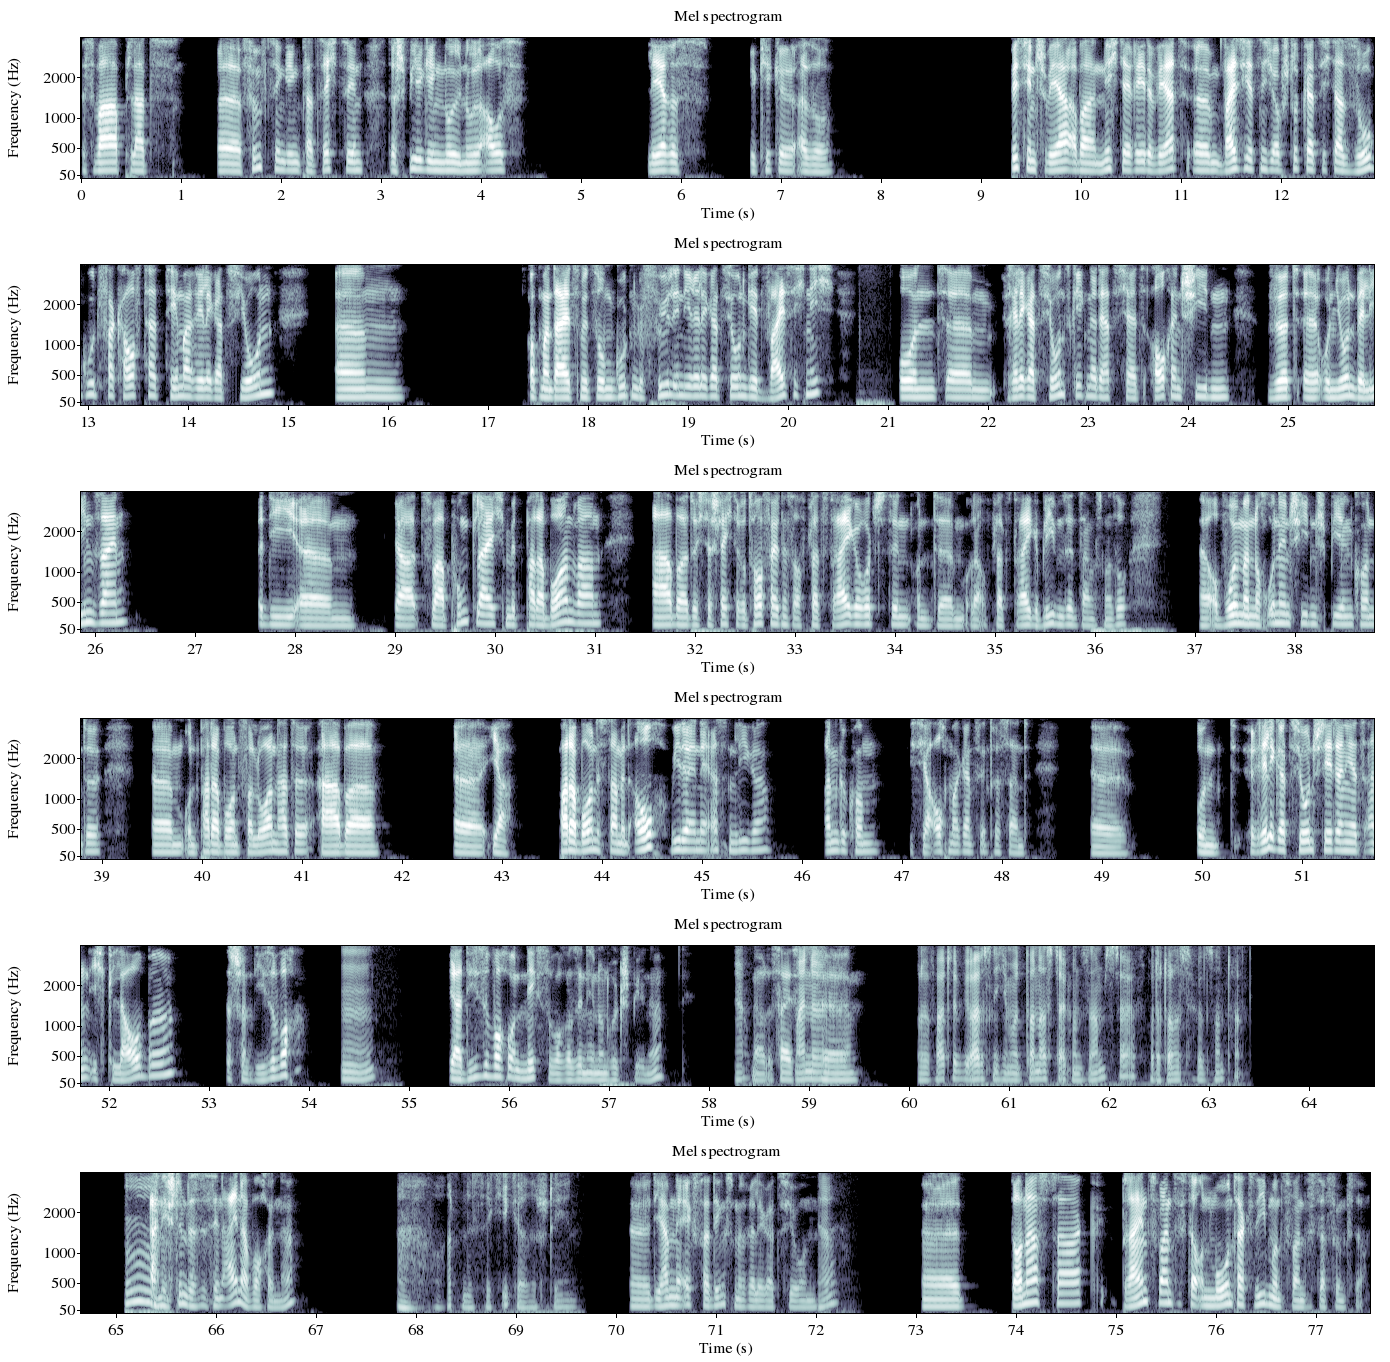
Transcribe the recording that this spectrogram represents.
Es war Platz äh, 15 gegen Platz 16. Das Spiel ging 0-0 aus. Leeres Gekicke, also bisschen schwer, aber nicht der Rede wert. Ähm, weiß ich jetzt nicht, ob Stuttgart sich da so gut verkauft hat. Thema Relegation. Ähm, ob man da jetzt mit so einem guten Gefühl in die Relegation geht, weiß ich nicht. Und ähm, Relegationsgegner, der hat sich ja jetzt auch entschieden, wird äh, Union Berlin sein, die ähm, ja zwar punktgleich mit Paderborn waren, aber durch das schlechtere Torverhältnis auf Platz 3 gerutscht sind und ähm, oder auf Platz 3 geblieben sind, sagen wir es mal so, äh, obwohl man noch unentschieden spielen konnte ähm, und Paderborn verloren hatte. Aber äh, ja, Paderborn ist damit auch wieder in der ersten Liga angekommen. Ist ja auch mal ganz interessant. Äh, und Relegation steht dann jetzt an, ich glaube, das ist schon diese Woche. Mhm. Ja, diese Woche und nächste Woche sind Hin- und Rückspiel, ne? Ja. Genau, das heißt, Meine- äh, Oder warte, wie war das nicht immer Donnerstag und Samstag? Oder Donnerstag und Sonntag? ach nee, stimmt, das ist in einer Woche, ne? Ah, Wo hat denn das der Kicker da stehen? Äh, die haben eine extra Dings mit Relegation. Ja? Äh, Donnerstag, 23. und Montag, 27.05.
